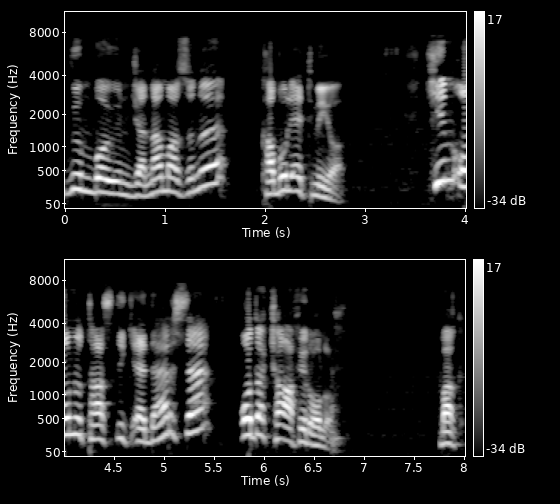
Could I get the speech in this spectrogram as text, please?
gün boyunca namazını kabul etmiyor. Kim onu tasdik ederse o da kafir olur. Bak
